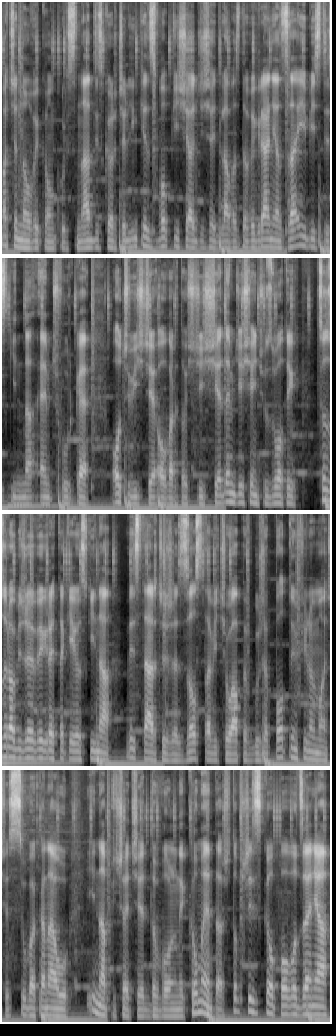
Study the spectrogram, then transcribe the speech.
macie nowy konkurs na Discordzie. Link jest w opisie, a dzisiaj dla Was do wygrania zajebisty skin na M4. Oczywiście o wartości 70 zł. Co zrobić, żeby wygrać takiego skina? Wystarczy, że zostawicie łapę w górze pod tym filmem, macie suba kanału i napiszecie dowolny komentarz. To wszystko, powodzenia.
